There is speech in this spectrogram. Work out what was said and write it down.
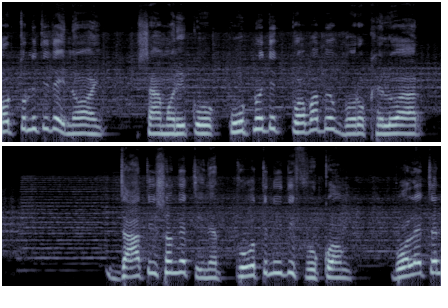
অর্থনীতিতেই নয়, সামরিক ও কূটনৈতিক প্রভাবেও বড় খেলোয়াড়। জাতিসংঘে চীনের প্রতিনিধি ফুকং বলেছেন,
